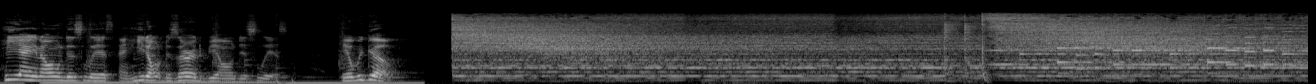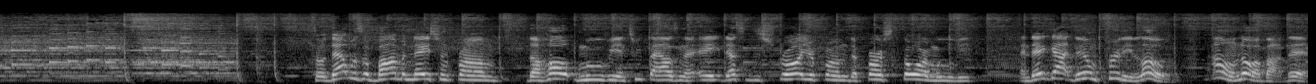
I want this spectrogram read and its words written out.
he ain't on this list and he don't deserve to be on this list. Here we go. So that was Abomination from the Hulk movie in 2008. That's the Destroyer from the first Thor movie. And they got them pretty low. I don't know about that.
